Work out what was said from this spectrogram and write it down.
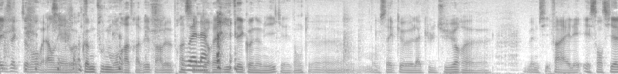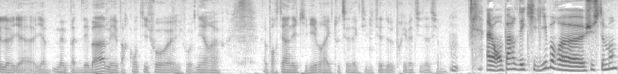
exactement. Voilà, on est comme tout le monde rattrapé par le principe de réalité économique. Et donc, on sait que la culture même si, enfin, elle est essentielle, il n'y a, a, même pas de débat, mais par contre, il faut, il faut venir apporter un équilibre avec toutes ces activités de privatisation. Mm. Alors on parle d'équilibre, euh, justement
